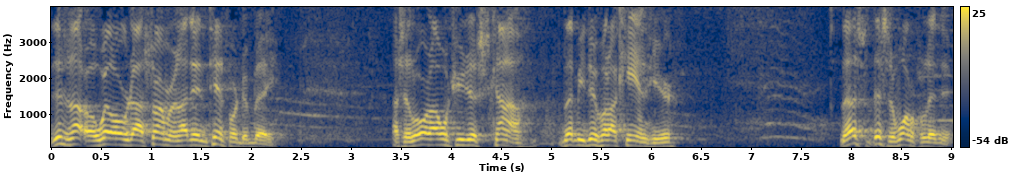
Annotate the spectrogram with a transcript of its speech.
This is not a well organized sermon, I didn't intend for it to be. I said, Lord, I want you to just kind of let me do what I can here. This, this is wonderful, isn't it?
